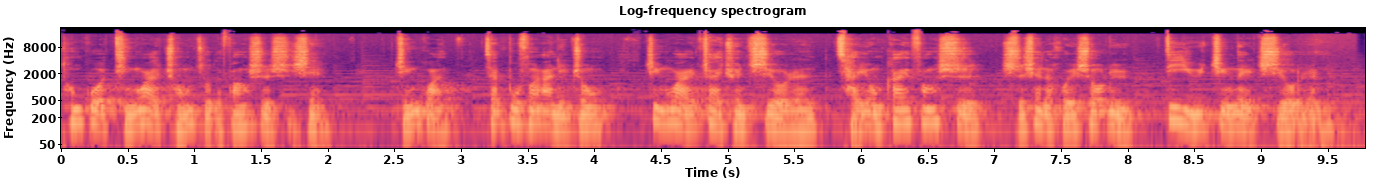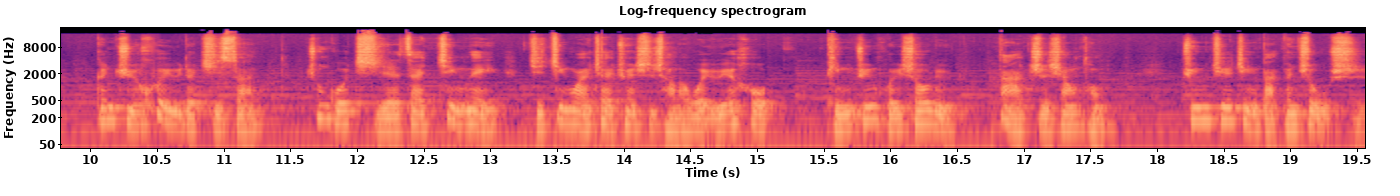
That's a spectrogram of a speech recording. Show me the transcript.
通过庭外重组的方式实现。尽管在部分案例中，境外债券持有人采用该方式实现的回收率低于境内持有人。根据汇率的计算，中国企业在境内及境外债券市场的违约后平均回收率大致相同，均接近百分之五十。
